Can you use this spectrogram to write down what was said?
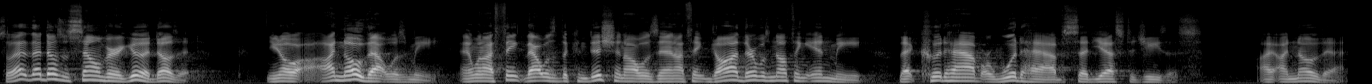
So that, that doesn't sound very good, does it? You know, I know that was me. And when I think that was the condition I was in, I think, God, there was nothing in me that could have or would have said yes to Jesus. I, I know that.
